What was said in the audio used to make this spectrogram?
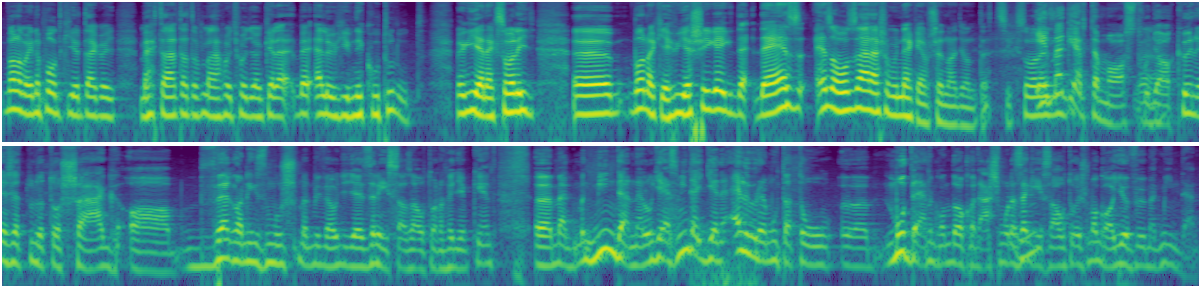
valamelyik nap pont kiírták, hogy megtaláltátok már, hogy hogyan kell e- előhívni kutulut. Meg ilyenek, szóval így ö, vannak ilyen hülyeségeik, de, de ez, ez a hozzáállás amúgy nekem sem nagyon tetszik. Szóval Én ez megértem azt, hogy a környezettudatosság, a veganizmus, mert mivel ugye ez része az autónak egyébként, meg, meg mindennel, ugye ez mindegy ilyen előremutató, modern gondolkodásmód az egész autó, és maga a jövő, meg minden.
